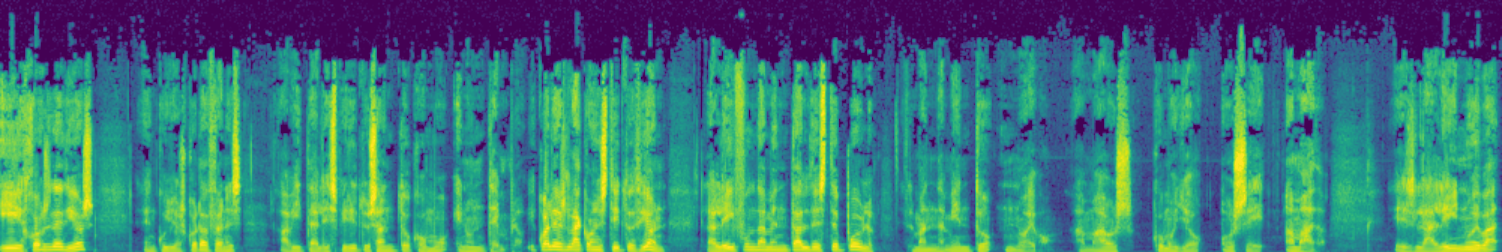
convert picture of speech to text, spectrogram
hijos de Dios, en cuyos corazones habita el Espíritu Santo como en un templo. ¿Y cuál es la constitución? La ley fundamental de este pueblo, el mandamiento nuevo. Amaos como yo os he amado. Es la ley nueva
